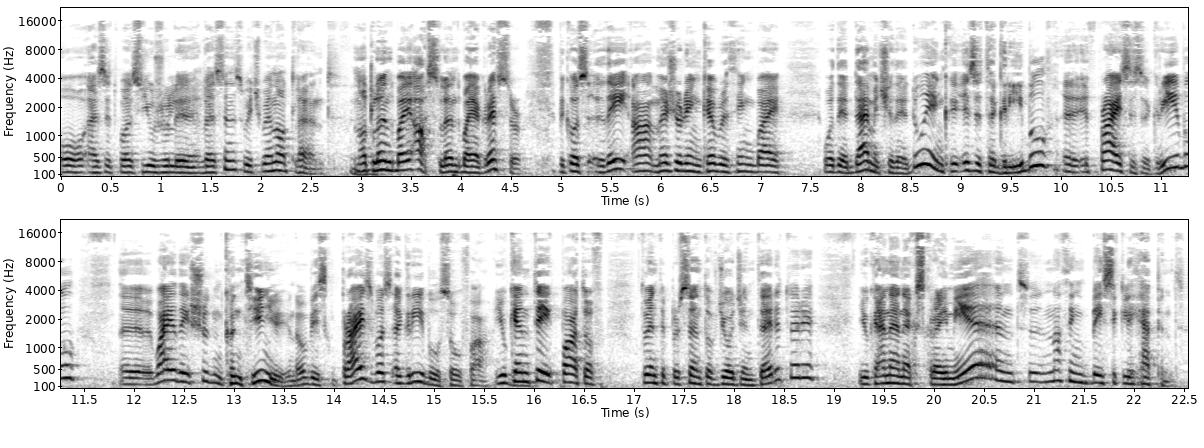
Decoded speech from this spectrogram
or as it was usually lessons which were not learned, mm-hmm. not learned by us, learned by aggressor, because they are measuring everything by what their damage they're doing. Is it agreeable? Uh, if price is agreeable, uh, why they shouldn't continue? You know, because price was agreeable so far. You can take part of 20% of Georgian territory, you can annex Crimea, and uh, nothing basically happened.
